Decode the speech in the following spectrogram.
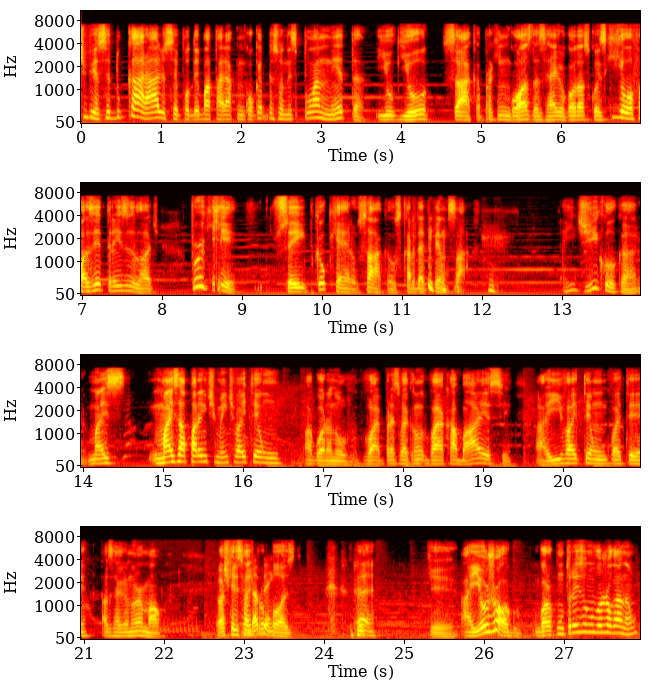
Tipo, ia ser do caralho você poder batalhar com qualquer pessoa nesse planeta Yu-Gi-Oh! Saca? Pra quem gosta das regras, gosta das coisas. O que, que eu vou fazer? Três slots. Por quê? Sei, porque eu quero, saca? Os caras devem pensar. é ridículo, cara. Mas, mas aparentemente vai ter um agora novo. Vai, parece que vai, vai acabar esse. Aí vai ter um que vai ter as regras normal. Eu acho que eles fazem de propósito. é. Porque aí eu jogo. Agora com três eu não vou jogar, não.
